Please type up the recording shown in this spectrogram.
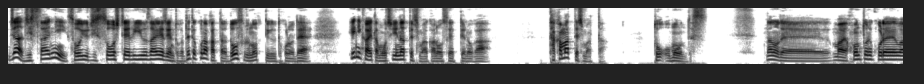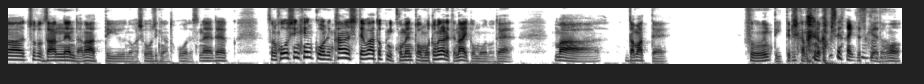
じゃあ実際にそういう実装しているユーザーエージェントが出てこなかったらどうするのっていうところで、絵に描いた餅になってしまう可能性っていうのが高まってしまったと思うんです。なので、まあ本当にこれはちょっと残念だなっていうのが正直なところですね。で、その方針変更に関しては特にコメントは求められてないと思うので、まあ、黙って、ふーんって言ってるしかないのかもしれないんですけれども、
